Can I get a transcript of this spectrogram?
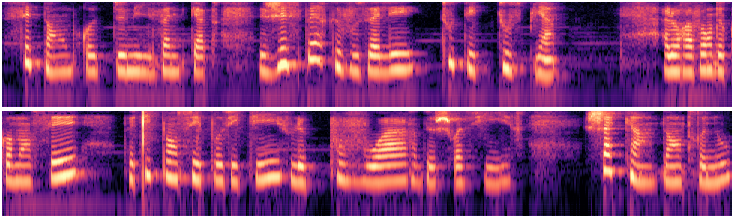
septembre 2024. J'espère que vous allez toutes et tous bien. Alors avant de commencer, petite pensée positive, le pouvoir de choisir. Chacun d'entre nous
